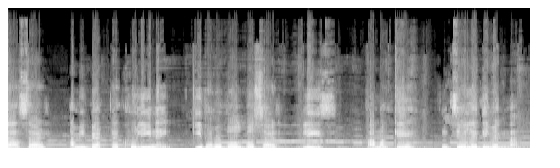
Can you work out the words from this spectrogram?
না স্যার আমি ব্যাগটা খুলি নাই। কীভাবে বলব স্যার? প্লিজ আমাকে জেলে দিবেন না।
